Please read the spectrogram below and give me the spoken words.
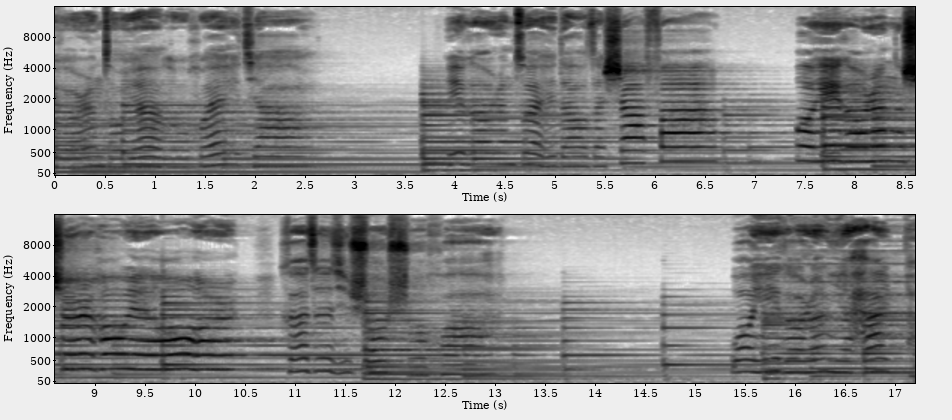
个人走夜路回家，一个人醉倒在沙发。我一个人的时候，也偶尔和自己说说话。我一个人也害怕，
